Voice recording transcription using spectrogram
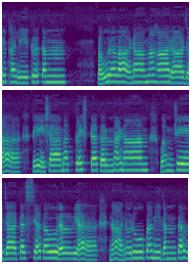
विफलीकृतम्। पौरवाणां महाराजा तेषामक्लिष्टकर्मणां वंशे जातस्य कौरव्य नानुरूपमिदं तव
